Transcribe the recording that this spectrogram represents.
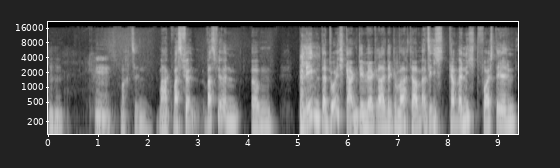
Mhm. Mhm. Macht Sinn. Marc, was für, was für ein ähm, belebender Durchgang, den wir gerade gemacht haben. Also ich kann mir nicht vorstellen,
